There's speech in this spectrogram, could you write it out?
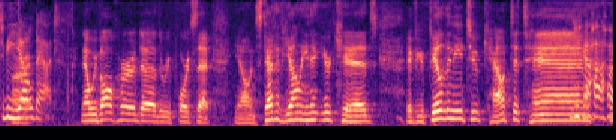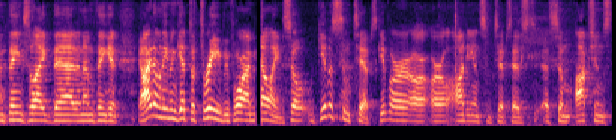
to be All right. yelled at. Now, we've all heard uh, the reports that, you know, instead of yelling at your kids, if you feel the need to count to 10 Yeah. and things like that. And I'm thinking, I don't even get to three before I'm yelling. So give us some tips. Give our, our, our audience some tips as, as some options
